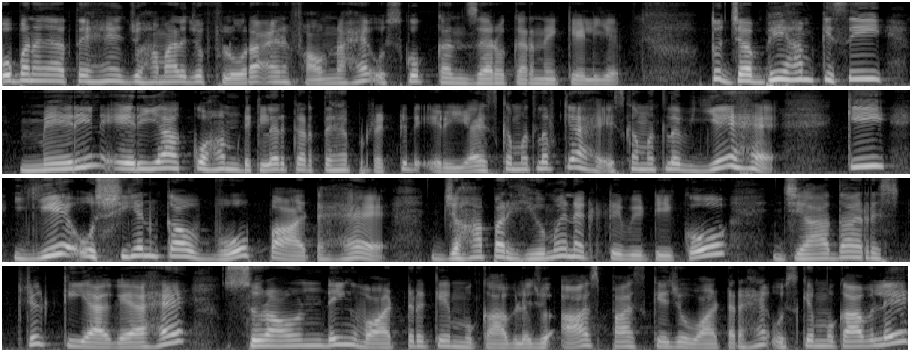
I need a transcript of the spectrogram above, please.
वो बनाए जाते हैं जो हमारे जो फ्लोरा एंड फाउना है, उसको कंजर्व करने के लिए। तो जब भी हम किसी मेरीन एरिया को हम डिक्लेयर करते हैं, प्रोटेक्टेड एरिया, इसका मतलब क्या है? इसका मतलब ये है कि ये ओशियन का वो पार्ट है जहाँ पर ह्यूमन एक्टिविटी को ज़्यादा रिस्ट्रिक्ट किया गया है सराउंडिंग वाटर के मुकाबले। जो आसपास के जो वाटर हैं, उसके मुकाबले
